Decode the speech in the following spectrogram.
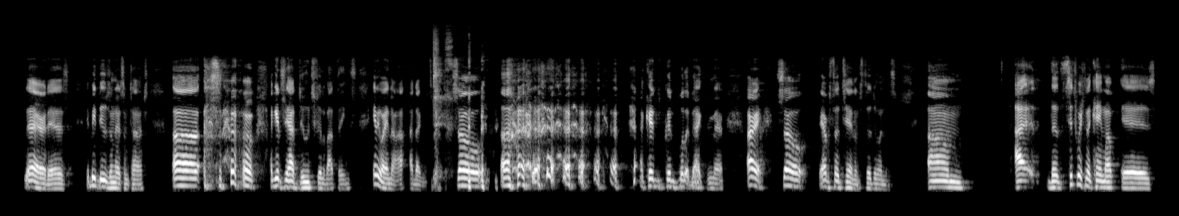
there it is. There be dudes in there sometimes. Uh, so I get to see how dudes feel about things. Anyway, no, I, I digress. So uh, I couldn't couldn't pull it back from there. All right, so episode ten. I'm still doing this. Um, I the situation that came up is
